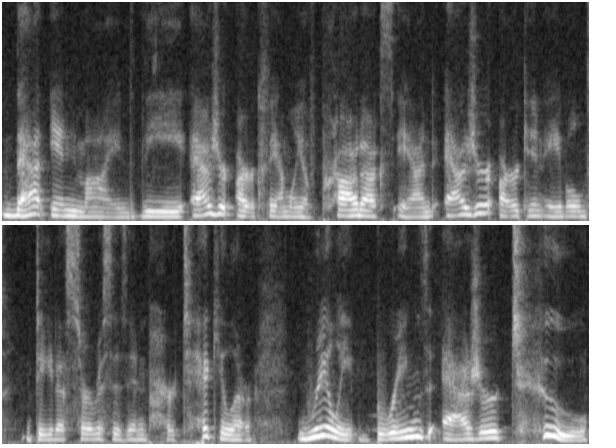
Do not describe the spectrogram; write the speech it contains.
that in mind, the Azure Arc family of products and Azure Arc enabled data services in particular really brings Azure to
